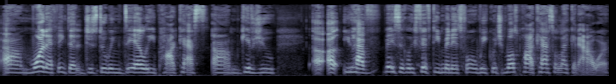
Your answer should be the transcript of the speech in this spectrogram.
um, one, I think that just doing daily podcasts um, gives you uh, uh, you have basically 50 minutes for a week, which most podcasts are like an hour.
